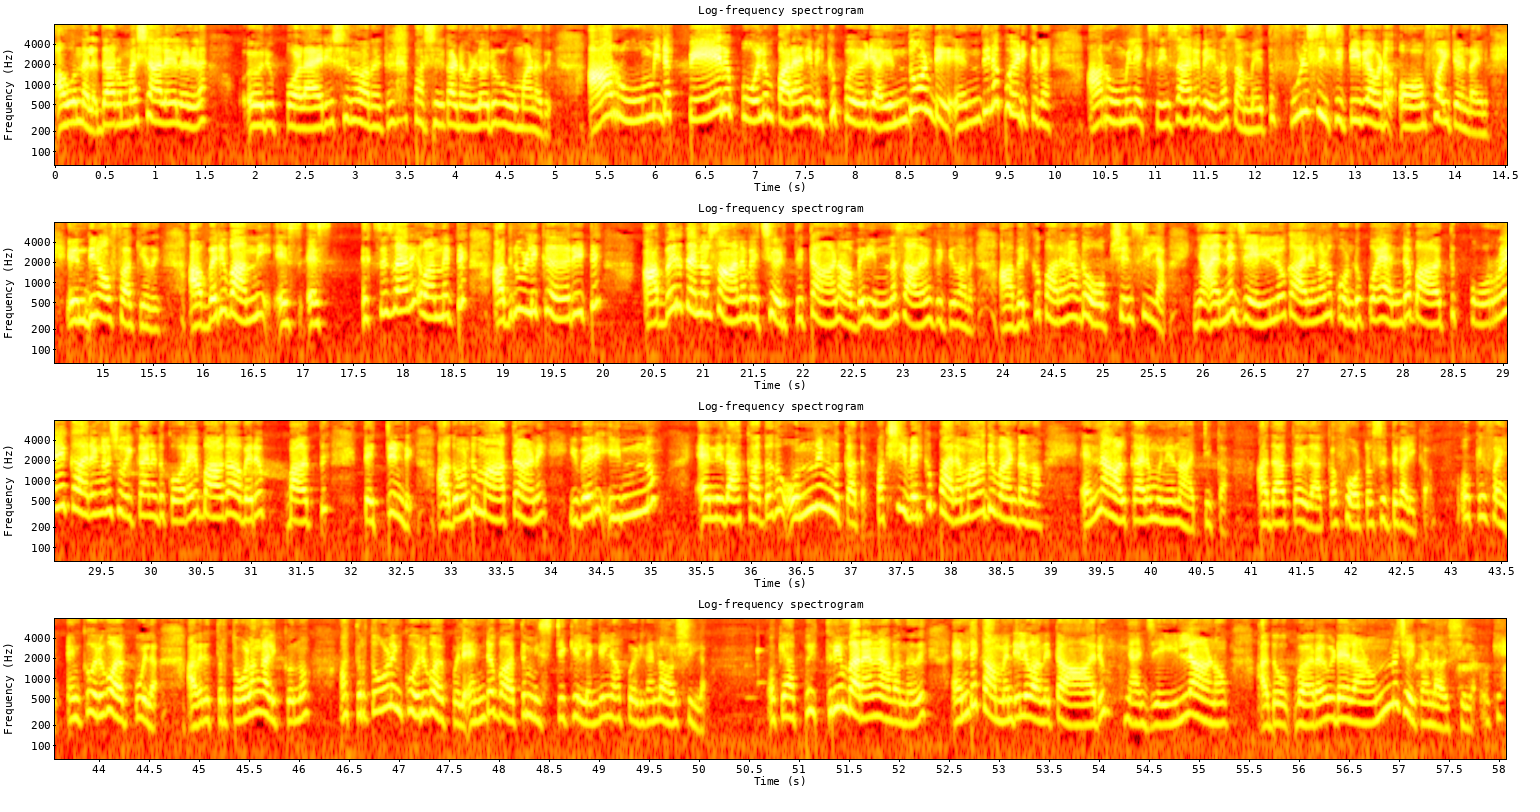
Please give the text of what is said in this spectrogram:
അതൊന്നല്ല ധർമ്മശാലയിലുള്ള ഒരു പൊളാരിഷ് എന്ന് പറഞ്ഞിട്ടുള്ള പറശ്ശിനിക്കടവുള്ള ഒരു റൂമാണത് ആ റൂമിന്റെ പേര് പോലും പറയാൻ ഇവർക്ക് പേടിയാ. എന്തുകൊണ്ട്? എന്തിനാ പേടിക്കുന്നത് ആ റൂമിൽ എക്സൈസ് ആര് വരുന്ന സമയത്ത് full C C T V അവിടെ ഓഫ് ആയിട്ടുണ്ടായിരുന്നു എന്തിനാ ഓഫ് അവർ വന്ന് എസ് എസ് എക്സൈസുകാർ വന്നിട്ട് അതിനുള്ളിൽ കയറിയിട്ട് അവർ തന്നെ ഒരു സാധനം വെച്ച് എടുത്തിട്ടാണ് അവർ ഇന്ന സാധനം കിട്ടിയെന്ന് പറഞ്ഞത്. അവർക്ക് പറയാൻ അവിടെ ഓപ്ഷൻസ് ഇല്ല. ഞാൻ എന്നെ ജയിലിലോ കാര്യങ്ങളോ കൊണ്ടുപോയ എന്റെ ഭാഗത്ത് കുറേ കാര്യങ്ങൾ ചോദിക്കാനുണ്ട്. കുറേ ഭാഗം അവരെ ഭാഗത്ത് തെറ്റുണ്ട്. അതുകൊണ്ട് മാത്രമാണ് ഇവർ ഇന്നും എന്നെ ഇതാക്കാത്തത് ഒന്നും നിൽക്കാത്ത പക്ഷെ ഇവർക്ക് പരമാവധി വേണ്ടെന്നാ. എന്നെ ആൾക്കാരെ മുന്നിൽ നാറ്റിക്കാം അതാക്ക ഇതാക്ക ഫോട്ടോസ് ഇട്ട് കളിക്കാം. ഓക്കെ ഫൈൻ എനിക്ക് ഒരു കുഴപ്പമില്ല അവരെത്രത്തോളം കളിക്കുന്നു അത്രത്തോളം എനിക്ക് ഒരു കുഴപ്പമില്ല എന്റെ ഭാഗത്ത് മിസ്റ്റേക്ക് ഇല്ലെങ്കിൽ ഞാൻ പേടിക്കേണ്ട ആവശ്യമില്ല. ഓക്കെ അപ്പൊ ഇത്രയും പറയാനാണ് വന്നത്. എന്റെ കമന്റിൽ വന്നിട്ട് ആരും ഞാൻ ജയിലിലാണോ അതോ വേറെ എവിടെയിലാണോ ഒന്നും ചോദിക്കേണ്ട ആവശ്യമില്ല. ഓക്കെ.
